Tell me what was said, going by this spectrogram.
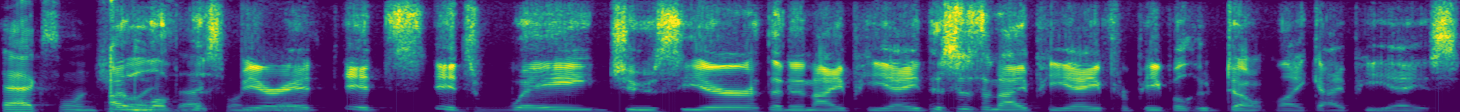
Excellent choice. I love this beer. It, it's it's way juicier than an IPA. This is an IPA for people who don't like IPAs.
